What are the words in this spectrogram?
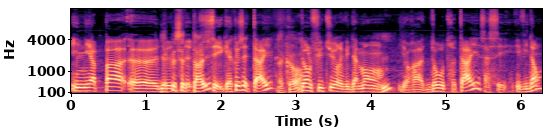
il n'y a pas. euh, Il y a de- que cette taille Il n'y a que cette taille. D'accord. Mhm. Dans le futur, évidemment, il y aura d'autres tailles, ça c'est évident.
